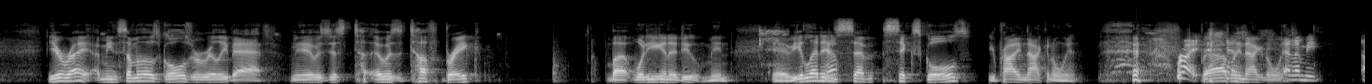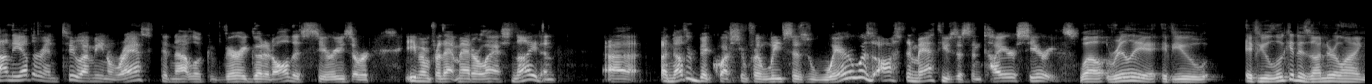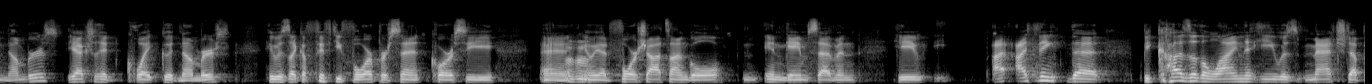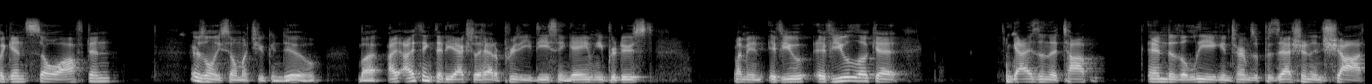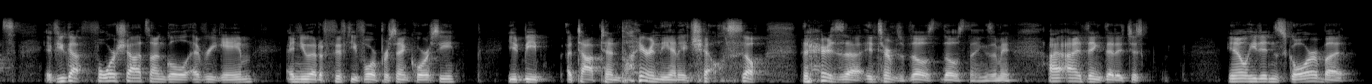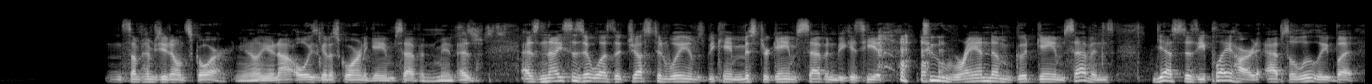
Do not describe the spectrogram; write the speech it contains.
you're right. I mean, some of those goals were really bad. I mean, it was just t- it was a tough break. But what are you going to do? I mean, if you let in seven, six goals, you're probably not going to win. right. probably not going to win. And I mean, on the other end too, I mean, Rask did not look very good at all this series, or even for that matter, last night. And uh, another big question for the Leafs is where was Auston Matthews this entire series? Well, really, if you if you look at his underlying numbers, he actually had quite good numbers. He was like a fifty four percent Corsi, and you know mm-hmm. he had four shots on goal in Game Seven. He, I, I think that because of the line that he was matched up against so often, there's only so much you can do. But I, I think that he actually had a pretty decent game. He produced. I mean, if you if you look at guys in the top end of the league in terms of possession and shots, if you got four shots on goal every game and you had a 54% Corsi, you'd be a top 10 player in the NHL. So there's, uh, in terms of those, those things, I mean, I, I think that it just, you know, he didn't score, but sometimes you don't score. You know, you're not always going to score in a game seven. I mean, as as nice as it was that Justin Williams became Mr. Game Seven because he had two random good game sevens. Yes, does he play hard? Absolutely, but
